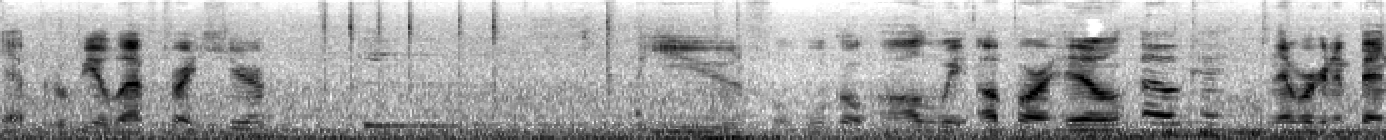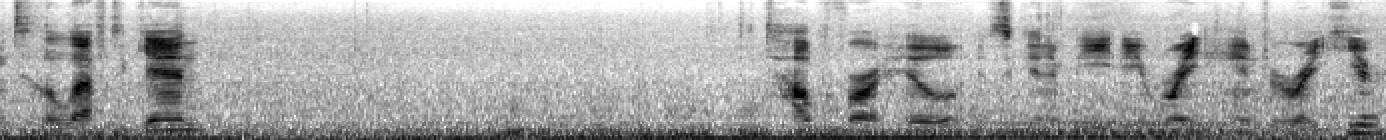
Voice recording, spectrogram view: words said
Yep, it'll be a left right here. Beautiful. We'll go all the way up our hill, oh, Okay. and then we're gonna bend to the left again. The top of our hill is gonna be a right-hander right here.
